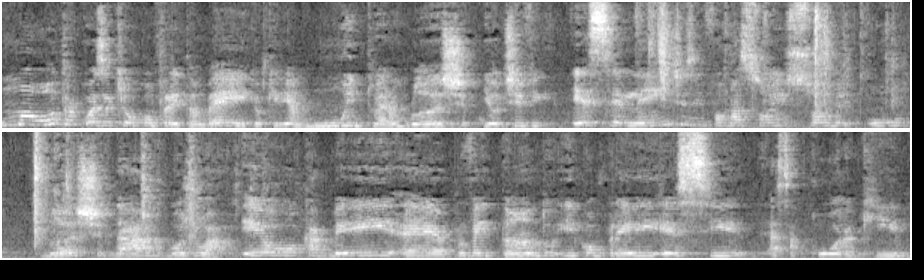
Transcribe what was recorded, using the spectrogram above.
Uma outra coisa que eu comprei também, que eu queria muito, era um blush. E eu tive excelentes informações sobre o blush da Bourjois. Eu acabei é, aproveitando e comprei esse, essa cor aqui.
